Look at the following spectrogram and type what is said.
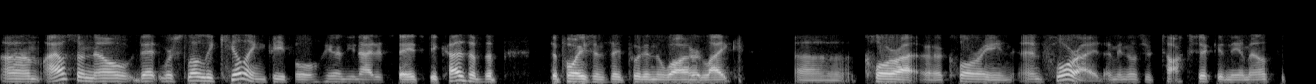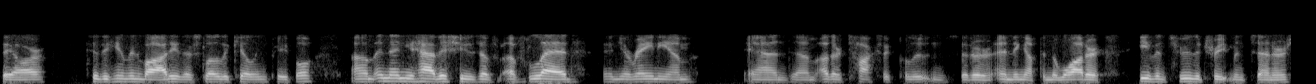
um, I also know that we're slowly killing people here in the United States because of the the poisons they put in the water, like uh, chlori- uh, chlorine and fluoride. I mean, those are toxic in the amounts that they are to the human body. They're slowly killing people. Um, and then you have issues of, of lead and uranium and um, other toxic pollutants that are ending up in the water, even through the treatment centers.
